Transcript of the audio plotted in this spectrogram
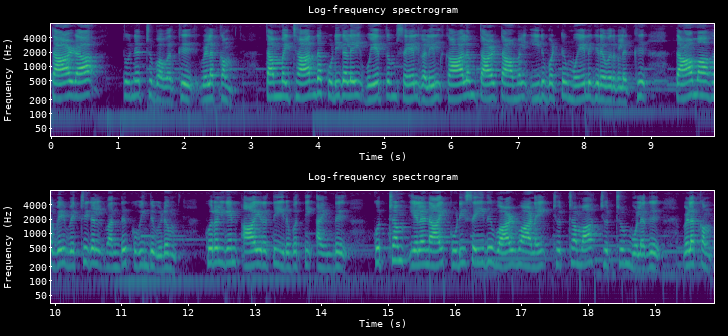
தாழா துணற்றுபவர்க்கு விளக்கம். தம்மை சார்ந்த குடிகளை உயர்த்தும் செயல்களில் காலம் தாழ்த்தாமல் ஈடுபட்டு முயலுகிறவர்களுக்கு தாமாகவே வெற்றிகள் வந்து குவிந்துவிடும். குரல் எண் ஆயிரத்தி இருபத்தி ஐந்து. குற்றம் இளனாய் குடி செய்து வாழ்வானை சுற்றமா சுற்றும் உலகு. விளக்கம்.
